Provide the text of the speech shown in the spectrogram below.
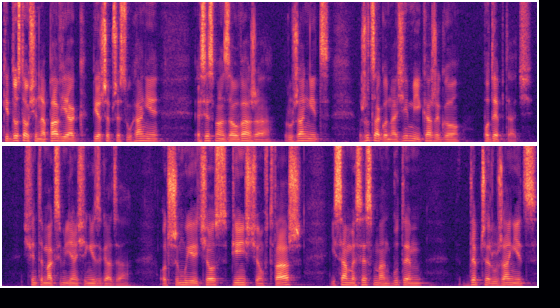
Kiedy dostał się na pawiak, pierwsze przesłuchanie, SS-man zauważa różaniec, rzuca go na ziemię i każe go podeptać. Święty Maksymilian się nie zgadza. Otrzymuje cios pięścią w twarz i sam SS-man butem depcze różaniec,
